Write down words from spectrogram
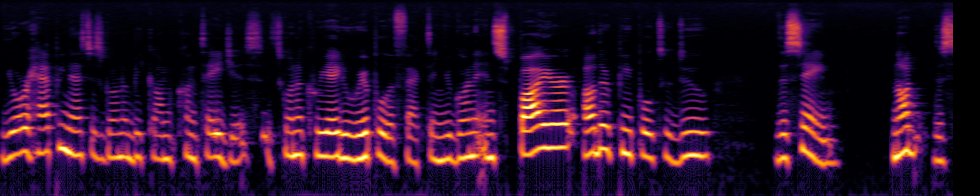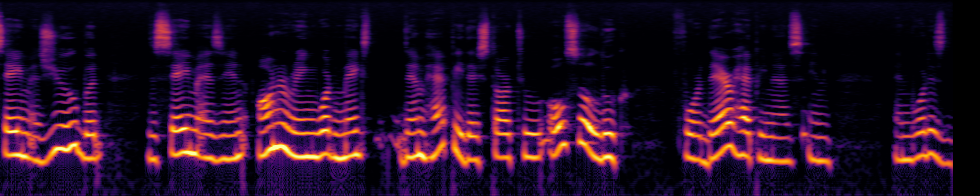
your happiness is going to become contagious. It's going to create a ripple effect, and you're going to inspire other people to do the same. Not the same as you, but the same as in honoring what makes them happy. They start to also look for their happiness in and what is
